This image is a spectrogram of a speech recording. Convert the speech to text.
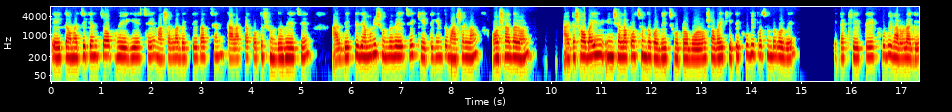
এই তো আমার চিকেন চপ হয়ে গিয়েছে মাসাল্লাহ দেখতেই পাচ্ছেন কালারটা কত সুন্দর হয়েছে। আর দেখতে যেমনই সুন্দর হয়েছে, খেতে কিন্তু মাসাল্লাহ অসাধারণ। আর এটা সবাই ইনশাল্লাহ পছন্দ করবে ছোট, বড়, সবাই খেতে খুবই পছন্দ করবে। এটা খেতে খুবই ভালো লাগে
